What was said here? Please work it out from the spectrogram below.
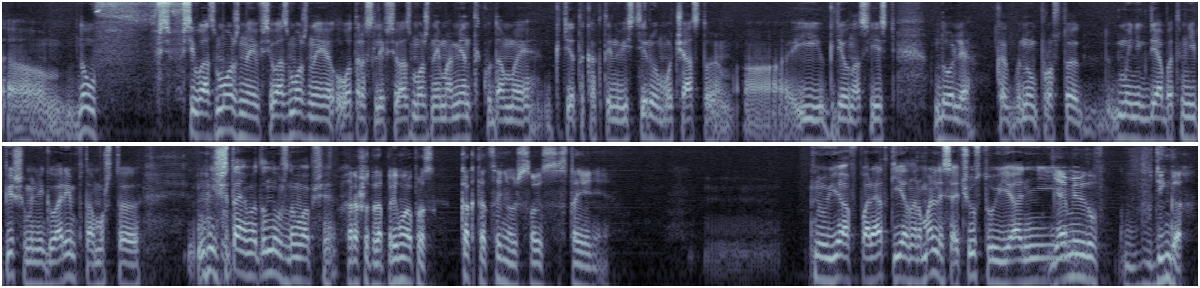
э, ну, всевозможные, всевозможные отрасли, всевозможные моменты, куда мы где-то как-то инвестируем, участвуем, э, и где у нас есть доля. Как бы, ну, просто мы нигде об этом не пишем и не говорим, потому что не считаем это нужным вообще. Хорошо, тогда прямой вопрос. Как ты оцениваешь свое состояние? Ну, я в порядке, я нормально себя чувствую, я не... Я имею в виду в, в деньгах.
